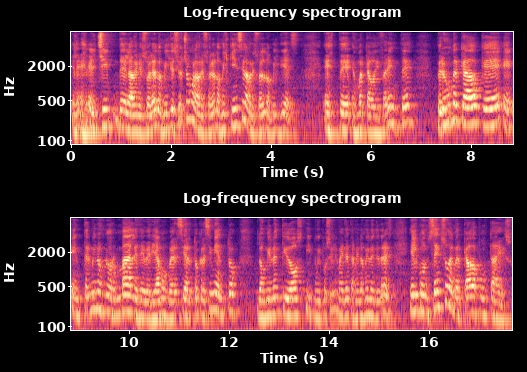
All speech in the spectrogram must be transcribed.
el, el, chip de la Venezuela del 2018 como la Venezuela del 2015 y la Venezuela del 2010. Este, es un mercado diferente, pero es un mercado que eh, en términos normales deberíamos ver cierto crecimiento 2022 y muy posiblemente también 2023. El consenso del mercado apunta a eso.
